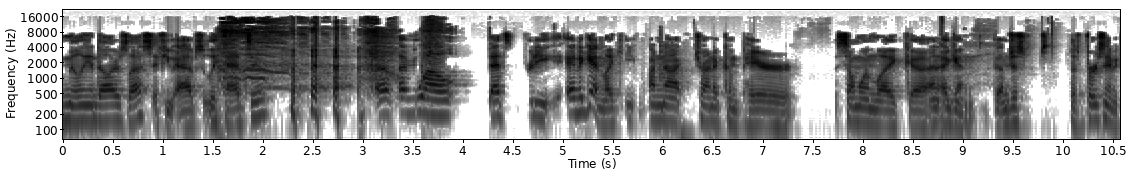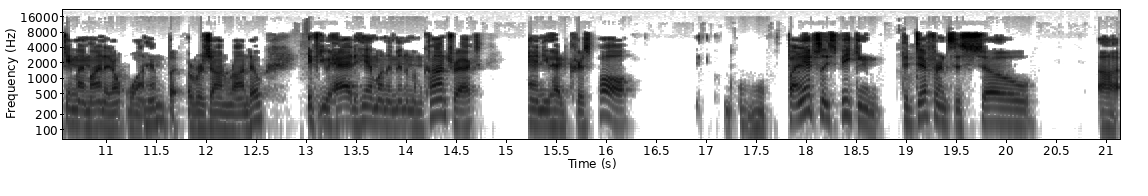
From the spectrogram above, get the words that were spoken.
million less if you absolutely had to. I- I mean, well, that's pretty. And again, like I'm not trying to compare someone like. Uh, and again, I'm just the first name that came to my mind. I don't want him, but a Rajon Rondo. If you had him on a minimum contract and you had Chris Paul, financially speaking, the difference is so. Uh,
